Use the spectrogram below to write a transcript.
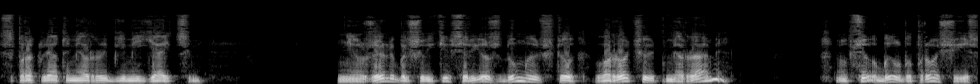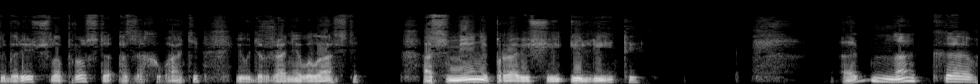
с проклятыми рыбьими яйцами. Неужели большевики всерьез думают, что ворочают мирами? Ну, все было бы проще, если бы речь шла просто о захвате и удержании власти, о смене правящей элиты. Однако,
